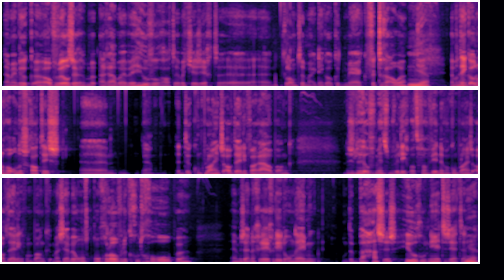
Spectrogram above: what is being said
Daarmee wil ik uh, over wel zeggen, Rabo hebben we heel veel gehad. Hè, wat je zegt, eh, eh, klanten, maar ik denk ook het merk vertrouwen. Ja. En wat Ja. denk ik ook nog wel onderschat is, ehm, ja, de compliance afdeling van Rabobank. Er zullen heel veel mensen wellicht wat van vinden van compliance afdeling van banken. Maar ze hebben ons ongelooflijk goed geholpen. En we zijn een gereguleerde onderneming om de basis heel goed neer te zetten. Ja.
